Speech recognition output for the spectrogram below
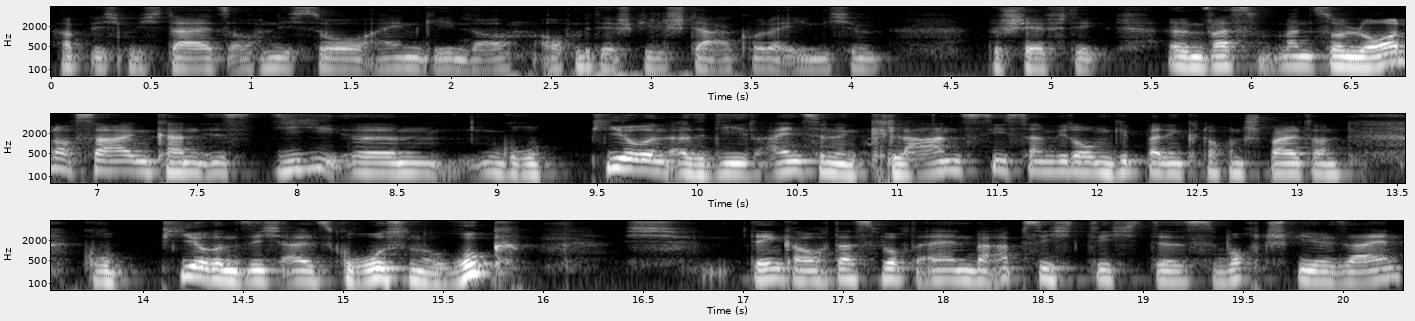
habe ich mich da jetzt auch nicht so eingehender, auch mit der Spielstärke oder ähnlichem beschäftigt. Ähm, was man zur Lore noch sagen kann, ist, die ähm, gruppieren, also die einzelnen Clans, die es dann wiederum gibt bei den Knochenspaltern, gruppieren sich als großen Ruck. Ich denke auch, das wird ein beabsichtigtes Wortspiel sein.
